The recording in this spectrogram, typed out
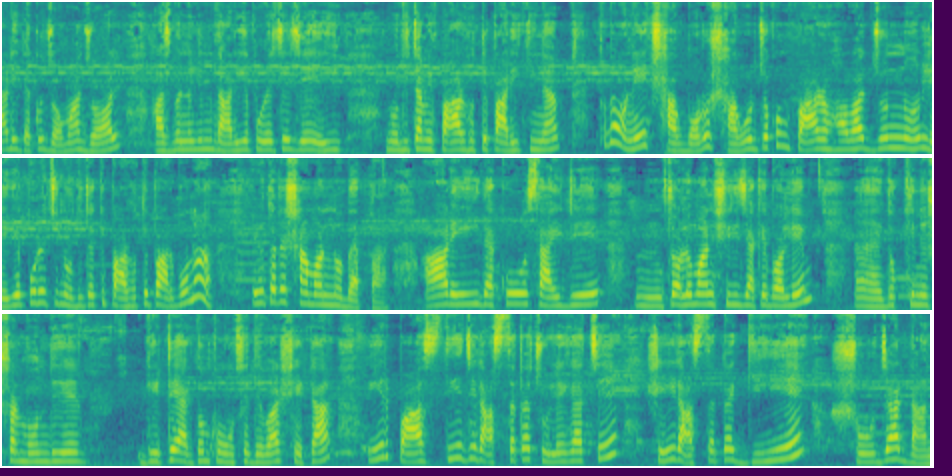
আর এই দেখো, জমা জল। হাজব্যান্ডের জন্য দাঁড়িয়ে পড়েছে যে এই নদীটা আমি পার হতে পারি কি না তবে অনেক সাগ বড় সাগর যখন পার হওয়ার জন্য লেগে পড়েছি, নদীটা কি পার হতে পারব না? এটা তো একটা সামান্য ব্যাপার। আর এই দেখো সাইডে চলমান সিঁড়ি যাকে বলে দক্ষিণেশ্বর মন্দিরের গেটে একদম পৌঁছে দেওয়ার সেটা। এর পাশ দিয়ে যে রাস্তাটা চলে গেছে, সেই রাস্তাটা গিয়ে সোজা ডান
